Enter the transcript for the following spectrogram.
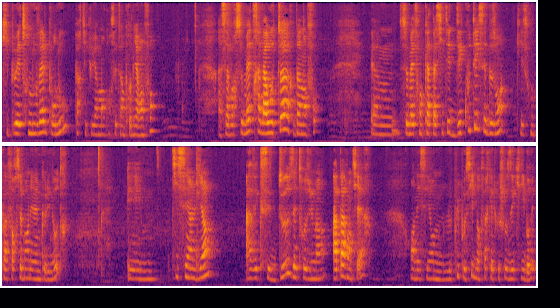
qui peut être nouvelle pour nous, particulièrement quand c'est un premier enfant, à savoir se mettre à la hauteur d'un enfant, euh, se mettre en capacité d'écouter ses besoins, qui ne sont pas forcément les mêmes que les nôtres, et euh, tisser un lien avec ces deux êtres humains à part entière, en essayant le plus possible d'en faire quelque chose d'équilibré.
